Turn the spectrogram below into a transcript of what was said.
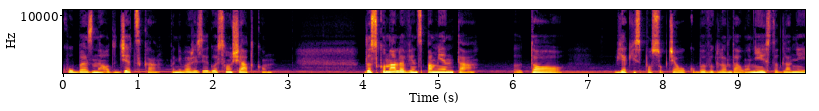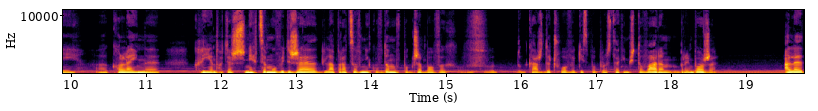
Kubę zna od dziecka, ponieważ jest jego sąsiadką. Doskonale więc pamięta to, w jaki sposób ciało Kuby wyglądało. Nie jest to dla niej e, kolejny klient, chociaż nie chcę mówić, że dla pracowników domów pogrzebowych każdy człowiek jest po prostu jakimś towarem, broń Boże. Ale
